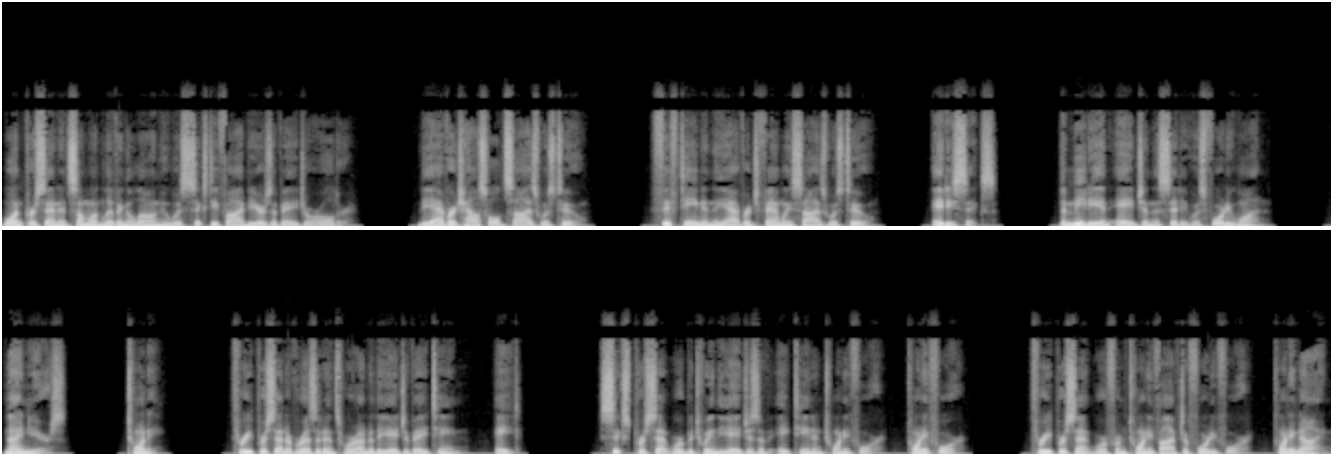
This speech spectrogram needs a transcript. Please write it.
1% had someone living alone who was 65 years of age or older. The average household size was 2. 15 and the average family size was 2. 86. The median age in the city was 41. 9 years. 20. 3% of residents were under the age of 18. 8. 6% were between the ages of 18 and 24. 24. 3% were from 25 to 44. 29.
